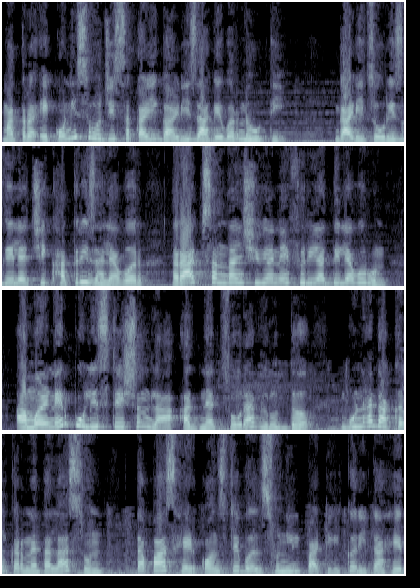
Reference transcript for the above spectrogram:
मात्र एकोणीस रोजी सकाळी गाडी जागेवर नव्हती. गाडी चोरीस गेल्याची खात्री झाल्यावर राज संदानशिव याने फिर्याद दिल्यावरून अमळनेर पोलीस स्टेशनला अज्ञात चोराविरुद्ध गुन्हा दाखल करण्यात आला असून तपास हेड कॉन्स्टेबल सुनील पाटील करीत आहेत.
